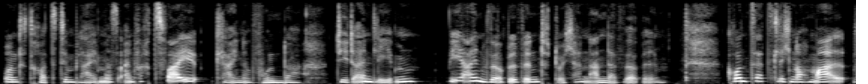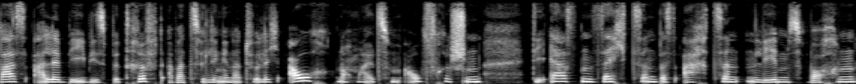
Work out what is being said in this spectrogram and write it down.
Und trotzdem bleiben es einfach zwei kleine Wunder, die dein Leben wie ein Wirbelwind durcheinanderwirbeln. Grundsätzlich nochmal, was alle Babys betrifft, aber Zwillinge natürlich auch nochmal zum Auffrischen. Die ersten 16 bis 18 Lebenswochen,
